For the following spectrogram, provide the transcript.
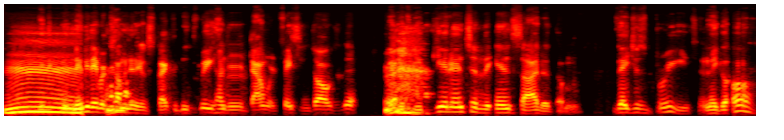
Mm. Maybe they were coming in to expect to be 300 downward facing dogs. You get into the inside of them, they just breathe and they go, oh,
